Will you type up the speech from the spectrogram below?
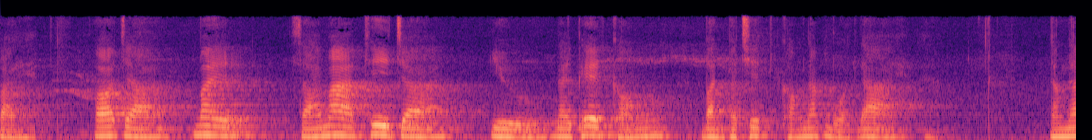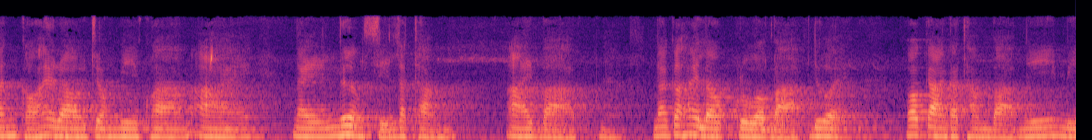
ไป เพราะจะไม่สามารถที่จะอยู่ในเพศของบรรพชิตของนักบวชได้ ดังนั้นขอให้เราจงมีความอายในเรื่องศีลธรรม อายบาป แล้วก็ให้เรากลัวบาปด้วย เพราะการกระทำบาปนี้มี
